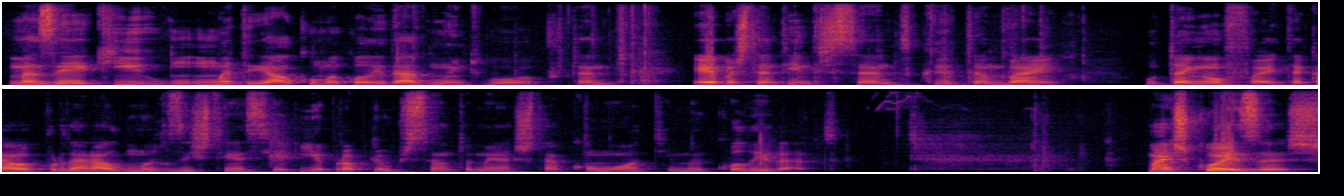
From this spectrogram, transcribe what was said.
mas é aqui um material com uma qualidade muito boa, portanto, é bastante interessante que também o tenham feito, acaba por dar alguma resistência e a própria impressão também está com ótima qualidade. Mais coisas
